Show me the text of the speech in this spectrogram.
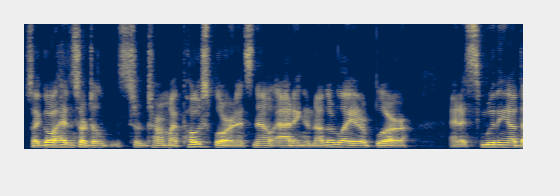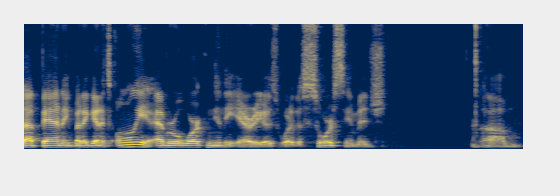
So I go ahead and start to, start to turn on my post blur, and it's now adding another layer of blur, and it's smoothing out that banding. But again, it's only ever working in the areas where the source image um,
